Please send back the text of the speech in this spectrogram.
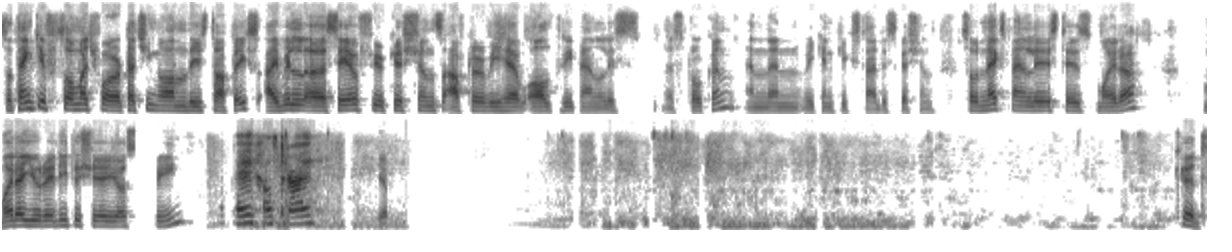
So thank you so much for touching on these topics. I will uh, say a few questions after we have all three panelists uh, spoken, and then we can kickstart discussion. So next panelist is Moira. Moira, you ready to share your screen? Okay, I'll try. Yep. Good,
